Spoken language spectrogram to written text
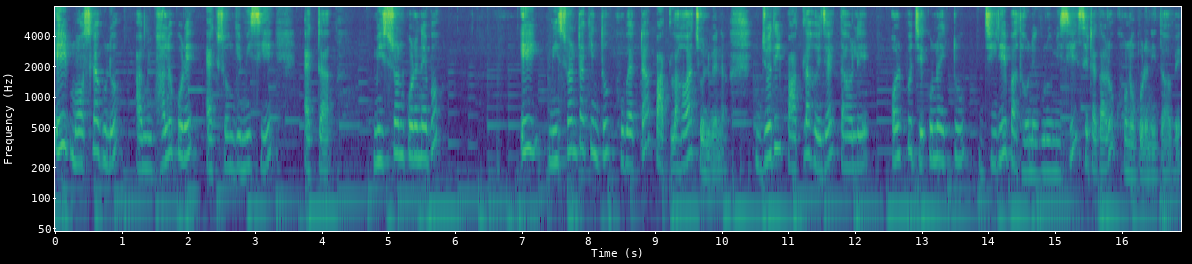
এই মশলাগুলো আমি ভালো করে একসঙ্গে মিশিয়ে একটা মিশ্রণ করে নেব। এই মিশ্রণটা কিন্তু খুব একটা পাতলা হওয়া চলবে না। যদি পাতলা হয়ে যায়, তাহলে অল্প যে কোনো একটু জিরে বা ধনে গুঁড়ো মিশিয়ে সেটাকে আরও ঘন করে নিতে হবে।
